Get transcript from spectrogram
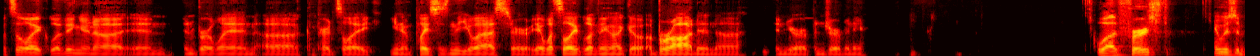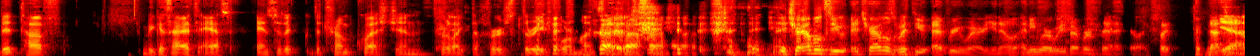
What's it like living in uh in in Berlin uh compared to like you know places in the U.S. or yeah, what's it like living like a, abroad in uh in Europe and Germany? Well, at first it was a bit tough because I had to ask answer the the Trump question for like the first three four months. it travels you. It travels with you everywhere. You know, anywhere we've ever been. I feel like, but not yeah,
